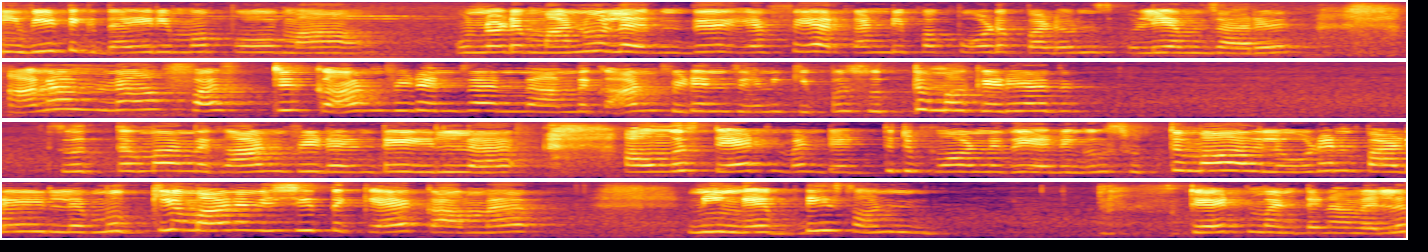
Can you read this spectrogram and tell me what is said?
நீ வீட்டுக்கு தைரியமாக போமா உன்னோட மனுவில் இருந்து எஃப்ஐஆர் கண்டிப்பாக போடப்படும்னு சொல்லி அமிச்சாரு. ஆனால் நான் ஃபஸ்ட்டு கான்ஃபிடென்ஸாக இருந்தேன் அந்த கான்ஃபிடென்ஸ் எனக்கு இப்போ சுத்தமாக கிடையாது. சுத்தமாக அந்த கான்ஃபிடென்ட்டே இல்லை. அவங்க ஸ்டேட்மெண்ட் எடுத்துகிட்டு போனது எனக்கு சுத்தமாக அதில் உடன்பாடே இல்லை. முக்கியமான விஷயத்த கேட்காம நீங்கள் எப்படி சொன் ஸ்டேட்மெண்ட்டு நான் வெளில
